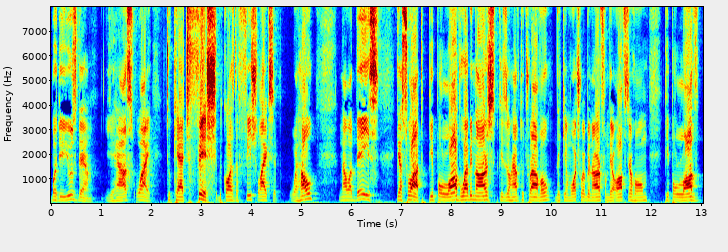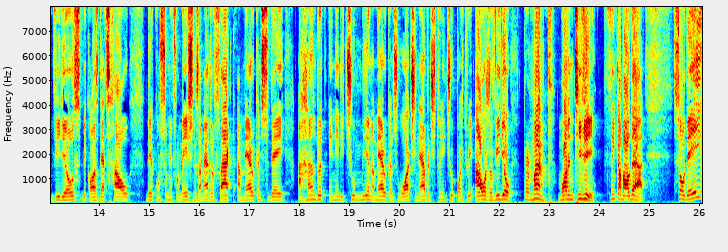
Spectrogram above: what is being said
But you use them? Yes. Why? To catch fish, because the fish likes it. Well, nowadays, Guess what? People love webinars because they don't have to travel. They can watch webinar from their office or home. People love videos because that's how they consume information. As a matter of fact, Americans today, 182 million Americans watch in average 22.3 hours of video per month, more than TV. Think about that. So they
